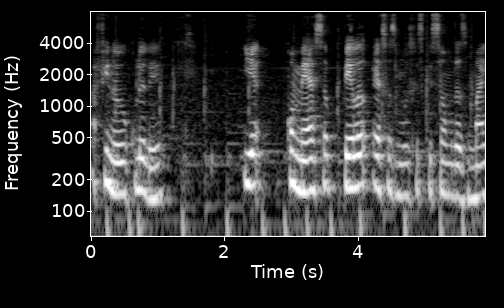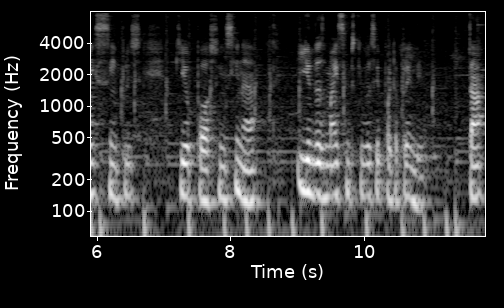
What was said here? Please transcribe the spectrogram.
afinou o ukulele e é, começa pela essas músicas que são das mais simples que eu posso ensinar e das mais simples que você pode aprender, tá?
